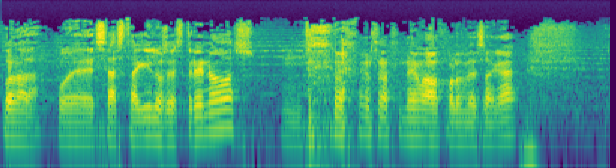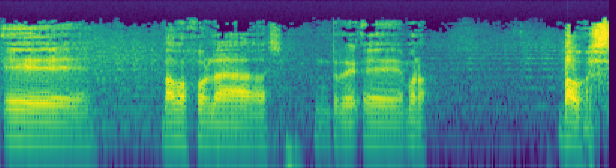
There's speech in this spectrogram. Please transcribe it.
Pues nada, pues hasta aquí los estrenos. no hay más por dónde sacar. Eh, vamos con las. re- eh, bueno, vamos.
